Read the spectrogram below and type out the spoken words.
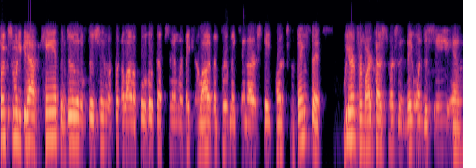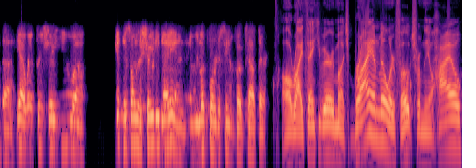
folks, when you get out and camp and do a little fishing, we're putting a lot of full hookups in. We're making a lot of improvements in our state parks and things that we heard from our customers that they wanted to see. And uh, yeah, we appreciate you uh, getting us on the show today, and, and, we look forward to seeing folks out there. All right. Thank you very much. Brian Miller, folks, from the Ohio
